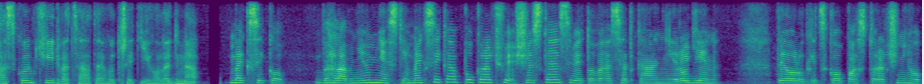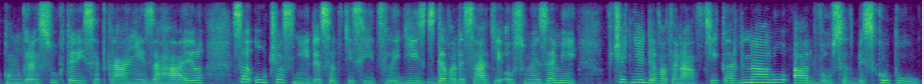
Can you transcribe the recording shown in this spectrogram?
a skončí 23. ledna. Mexiko. V hlavním městě Mexika pokračuje šesté světové setkání rodin. Teologicko-pastoračního kongresu, který setkání zahájil, se účastní 10 tisíc lidí z 98 zemí, včetně 19 kardinálů a 200 biskupů.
